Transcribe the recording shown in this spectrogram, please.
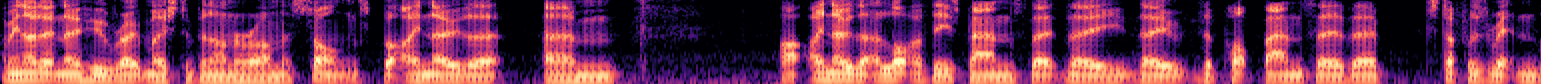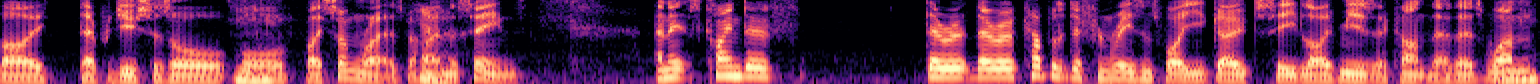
I mean, I don't know who wrote most of Bananarama's songs, but I know that um, I, I know that a lot of these bands, that they, they the pop bands, their their stuff was written by their producers or or by songwriters behind Mm-hmm. Yeah. the scenes, and it's kind of. There are there are a couple of different reasons why you go to see live music, aren't there? There's one Mhm.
